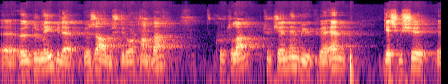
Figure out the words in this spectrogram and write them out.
e, öldürmeyi bile göze almış bir ortamda kurtulan Türkiye'nin en büyük ve en geçmişi e,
